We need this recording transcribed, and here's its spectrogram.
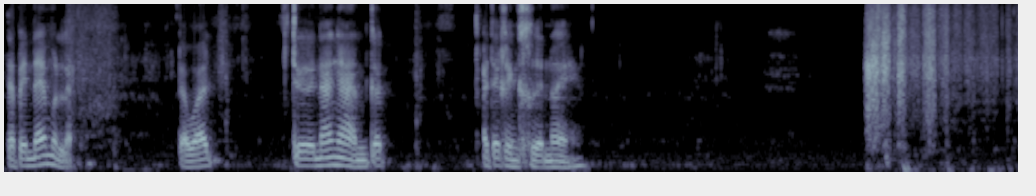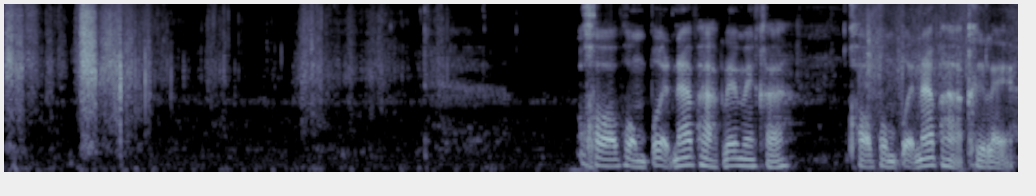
แต่เป็นได้หมดแหละ แต่ว่าเจอหน้างานก็อาจจะเขินๆหน่อย ขอผมเปิดหน้าผากได้ไหมคะ ขอผมเปิดหน้าผากคืออะไรอะ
